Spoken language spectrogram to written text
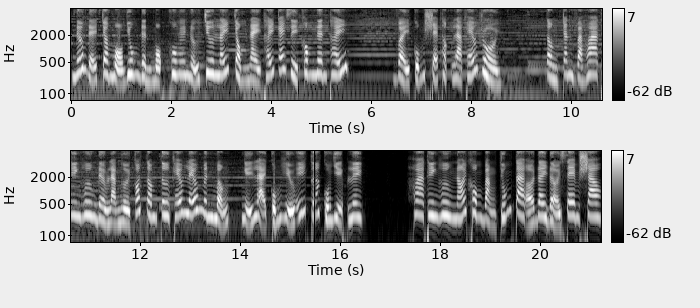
Nếu để cho mộ dung đình một khuôn nữ chưa lấy chồng này thấy cái gì không nên thấy, Vậy cũng sẽ thật là khéo rồi. Tần tranh và Hoa Thiên Hương đều là người có tâm tư khéo léo minh mẫn, Nghĩ lại cũng hiểu ý tứ của Diệp Ly. Hoa Thiên Hương nói không bằng chúng ta ở đây đợi xem sao.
